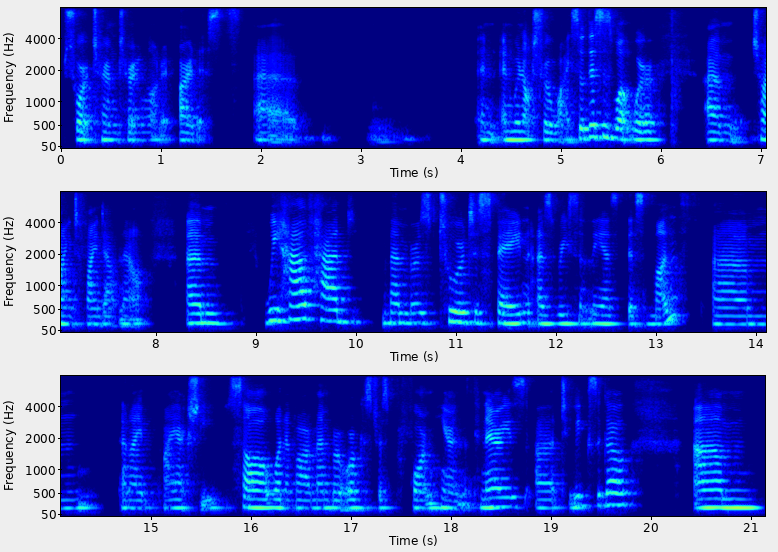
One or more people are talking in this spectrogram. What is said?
short-term touring artists, uh, and and we're not sure why. So this is what we're um, trying to find out now. Um, we have had members tour to Spain as recently as this month. Um, and I, I actually saw one of our member orchestras perform here in the Canaries uh, two weeks ago. Um,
